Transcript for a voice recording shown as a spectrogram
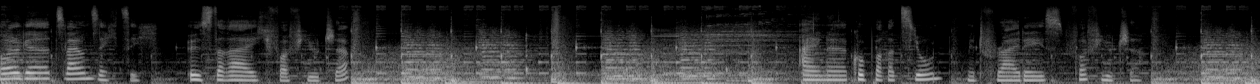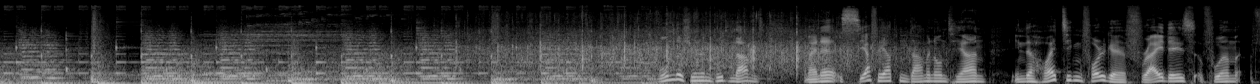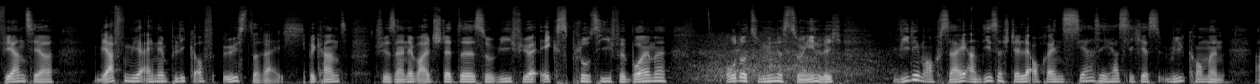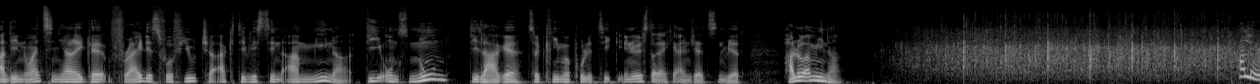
Folge 62 Österreich for Future. Eine Kooperation mit Fridays for Future. Wunderschönen guten Abend. Meine sehr verehrten Damen und Herren, in der heutigen Folge Fridays vorm Fernseher werfen wir einen Blick auf Österreich, bekannt für seine Waldstädte sowie für explosive Bäume oder zumindest so ähnlich. Wie dem auch sei, an dieser Stelle auch ein sehr, sehr herzliches Willkommen an die 19-jährige Fridays for Future Aktivistin Amina, die uns nun die Lage zur Klimapolitik in Österreich einschätzen wird. Hallo Amina. Hallo.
